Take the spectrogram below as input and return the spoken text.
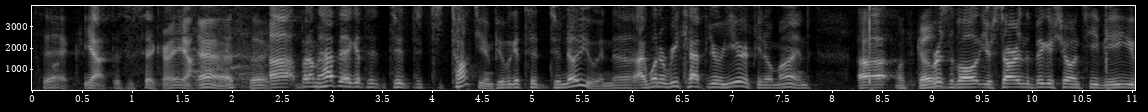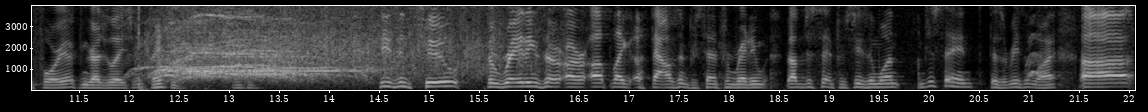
Sick. Yeah, this is sick, right? Yeah. Yeah, that's sick. Uh, but I'm happy I get to, to, to, to talk to you and people get to, to know you. And uh, I want to recap your year, if you don't mind. Uh, Let's go. First of all, you're starring the biggest show on TV, Euphoria. Congratulations. Thank you. Season two, the ratings are, are up like a thousand percent from rating. I'm just saying from season one. I'm just saying there's a reason why. Uh,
